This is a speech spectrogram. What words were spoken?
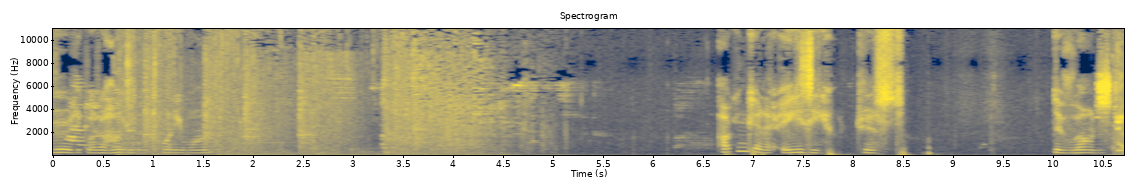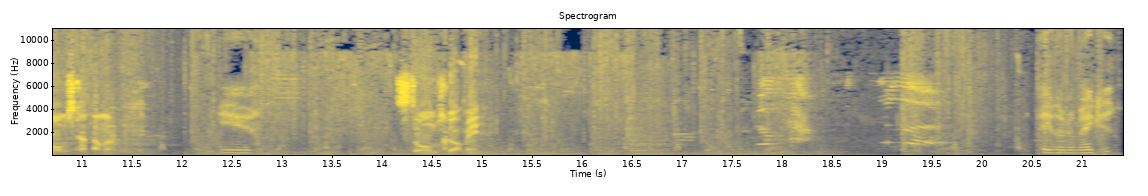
We already got 121. I can get it easy. Just the run. Storm's coming. Yeah. Storm's got me. Are you gonna make it?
